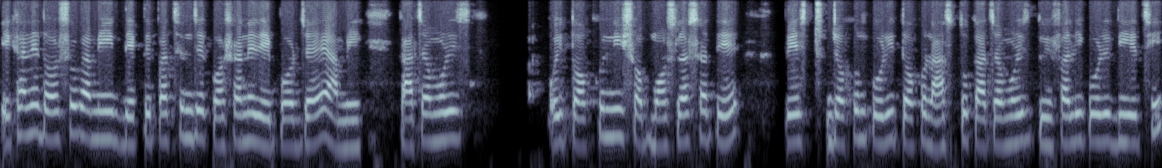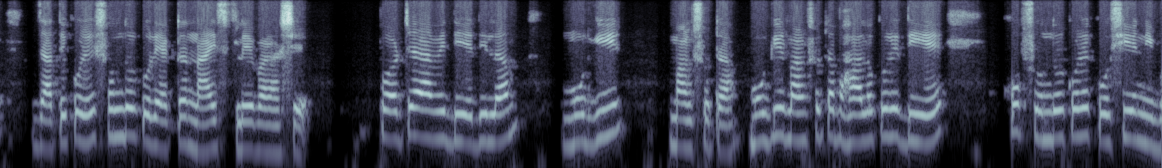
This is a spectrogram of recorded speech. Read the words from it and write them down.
এখানে দর্শক, আমি দেখতে পাচ্ছেন যে কষানের এই পর্যায়ে আমি কাঁচামরিচ, ওই তখনই সব মশলার সাথে পেস্ট যখন করি, তখন আস্ত কাঁচামরিচ দুই ফালি করে দিয়েছি, যাতে করে সুন্দর করে একটা নাইস ফ্লেভার আসে। পর্যায়ে আমি দিয়ে দিলাম মুরগির মাংসটা। মুরগির মাংসটা ভালো করে দিয়ে খুব সুন্দর করে কষিয়ে নিব,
